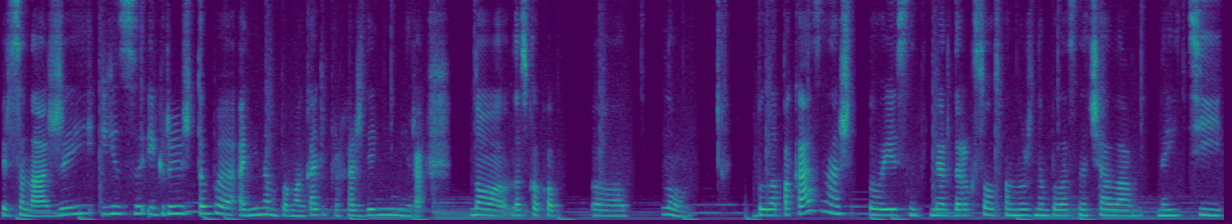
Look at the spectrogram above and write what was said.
персонажей из игры, чтобы они нам помогали в прохождении мира. Но насколько э, ну, было показано, что если, например, Dark Souls нам нужно было сначала найти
